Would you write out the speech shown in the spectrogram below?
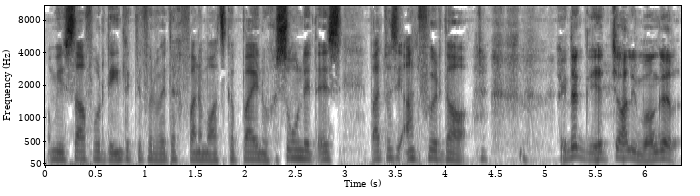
om jouself ordentlik te verwittig van 'n maatskappy en hoe gesond dit is? Wat was die antwoord daar? Ek dink Charlie Munger,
